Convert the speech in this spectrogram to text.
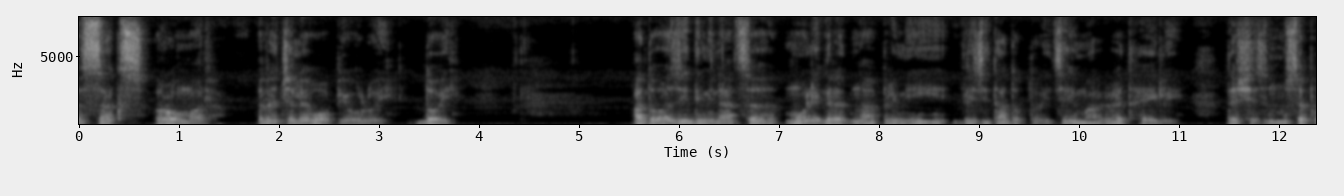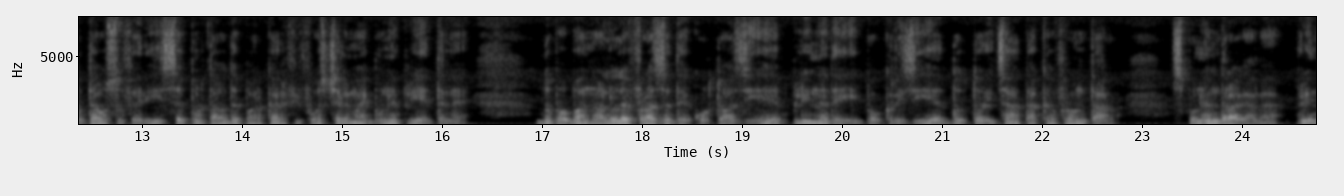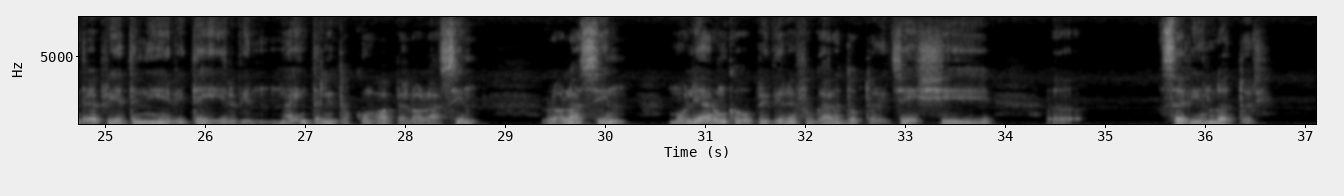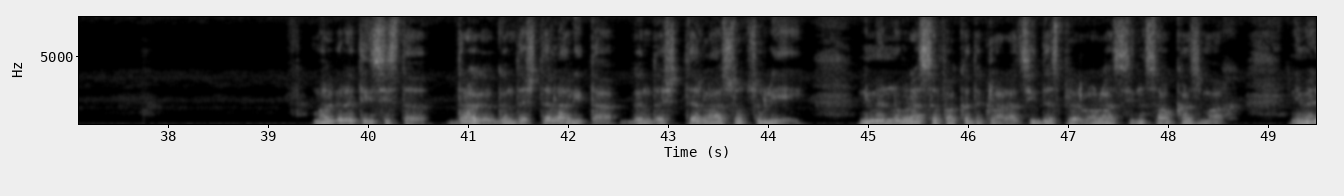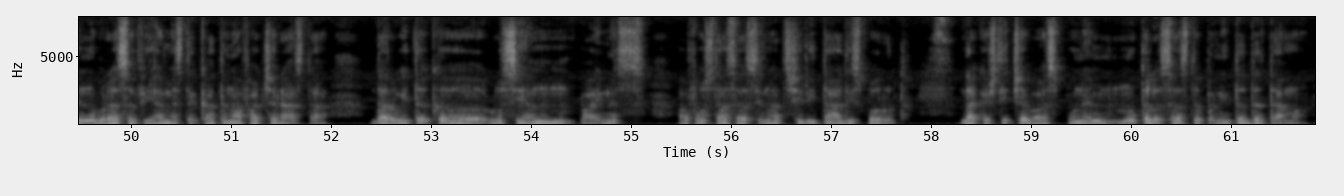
Sax Romer, regele opiului 2 A doua zi dimineață, Molly Gredna primi vizita doctoriței Margaret Haley. Deși nu se puteau suferi, se purtau de parcă ar fi fost cele mai bune prietene. După banalele fraze de curtoazie, pline de ipocrizie, doctorița atacă frontal. Spune-mi, draga mea, printre prietenii Ritei Irvin, n-ai întâlnit-o cumva pe Lola Sin? Lola Sin, Molly aruncă o privire fugară doctoriței și uh, sări în lături. Margaret insistă, dragă, gândește la Rita, gândește la soțul ei. Nimeni nu vrea să facă declarații despre Lola Sin sau Kazmah. Nimeni nu vrea să fie amestecat în afacerea asta, dar uită că Lucian Paines a fost asasinat și Rita a dispărut. Dacă știi ceva, spune nu te lăsa stăpânită de teamă.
